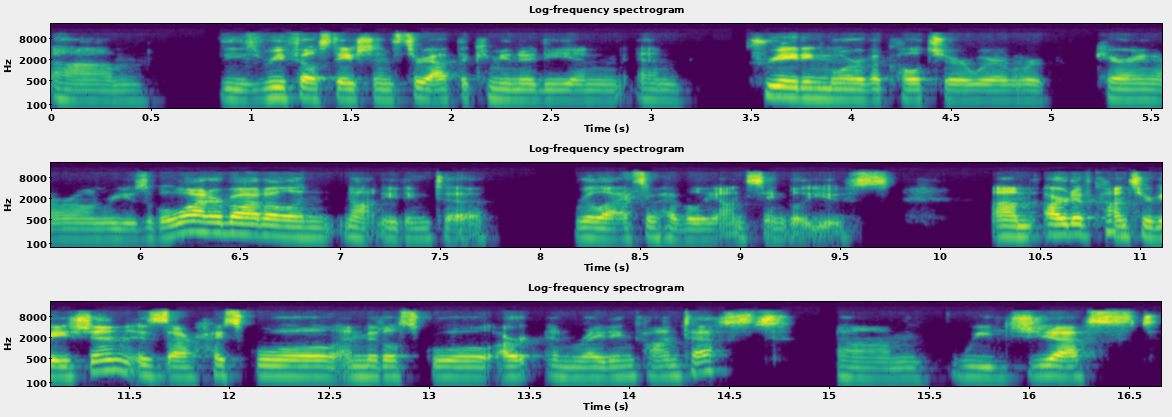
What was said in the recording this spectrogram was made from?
um, these refill stations throughout the community and, and creating more of a culture where we're carrying our own reusable water bottle and not needing to rely so heavily on single use. Um, Art of Conservation is our high school and middle school art and writing contest. Um, we just,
